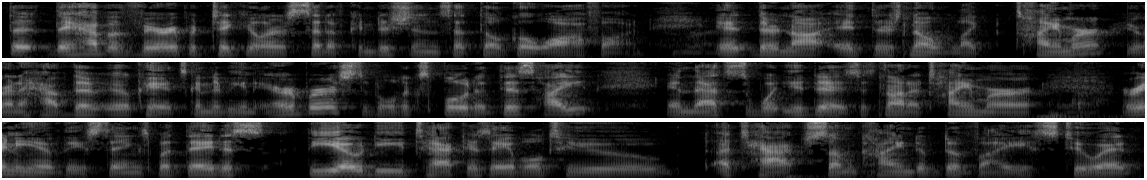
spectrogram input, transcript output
They, they have a very particular set of conditions that they'll go off on. It, they're not. It, there's no like timer. You're gonna have the okay. It's gonna be an airburst. It'll explode at this height, and that's what it is. It's not a timer or any of these things. But they just the OD tech is able to attach some kind of device to it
